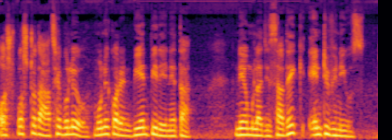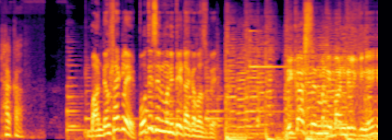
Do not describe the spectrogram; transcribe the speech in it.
অস্পষ্টতা আছে বলেও মনে করেন বিএনপির এই নেতা। নিয়ামুলাজি Sadek NTV news Dhaka. Bundle থাকলে প্রতি সিনেমানিতে টাকা বাঁচবে। বিকাশ সেনমানি বান্ডিল কিনে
